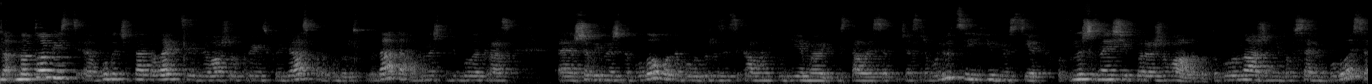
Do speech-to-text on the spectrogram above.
на- натомість е, буду читати лекції для вашої української діаспори, буду розповідати, а вони ж тоді були якраз. Ще війни ж не було, вони були дуже зацікавлені подіями, які сталися під час революції гідності. От вони ще й переживали. Тобто, коли в нас же ніби все відбулося,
